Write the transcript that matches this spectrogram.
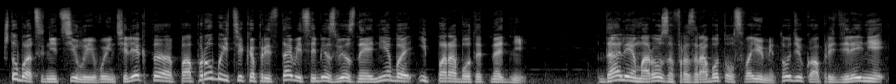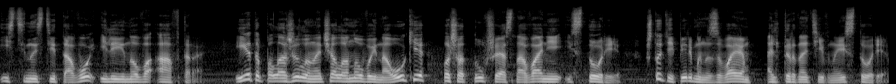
чтобы оценить силы его интеллекта, попробуйте-ка представить себе звездное небо и поработать над ним. Далее Морозов разработал свою методику определения истинности того или иного автора. И это положило начало новой науке, пошатнувшей основания истории, что теперь мы называем альтернативная история.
